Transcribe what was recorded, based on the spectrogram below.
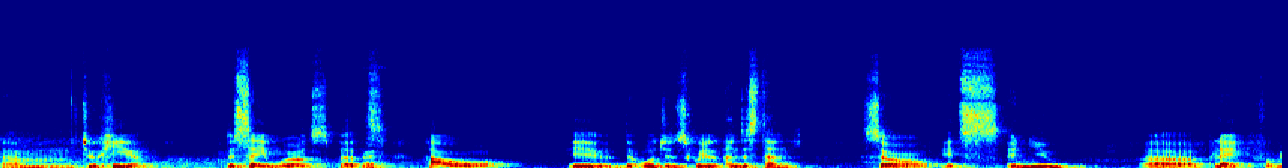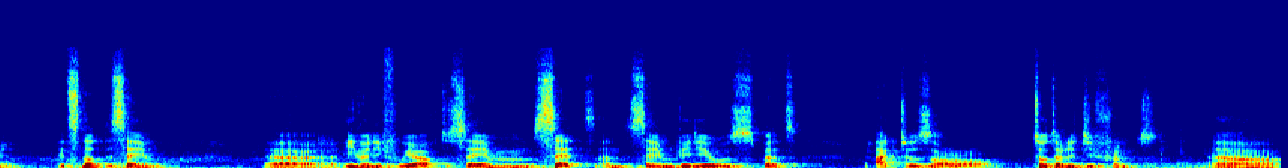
um, to hear the same words, but right. how uh, the audience will understand. So it's a new uh, play for me. It's not the same, uh, even if we have the same set and the same videos, but actors are totally different. Uh,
